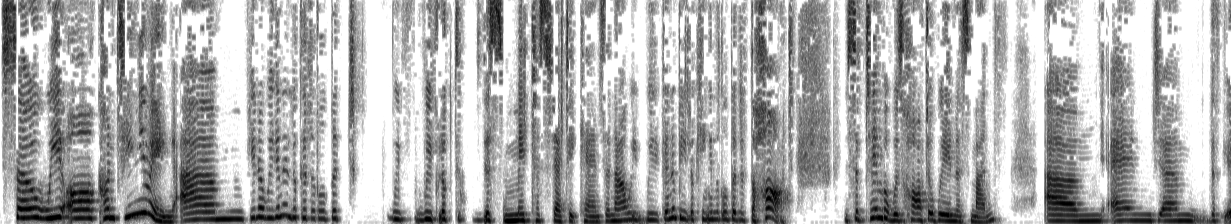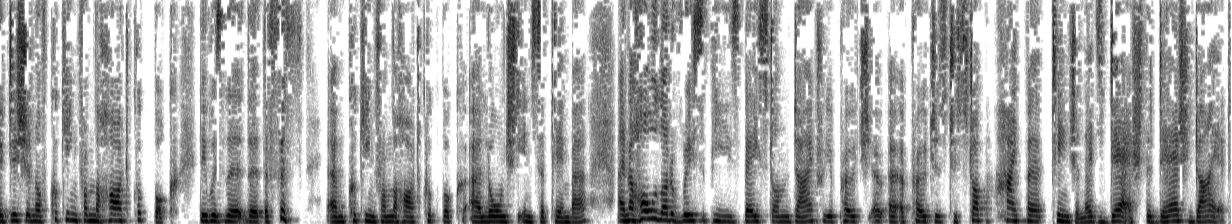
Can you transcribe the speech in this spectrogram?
So we are continuing. Um, you know, we're going to look a little bit we've we've looked at this metastatic cancer. Now we, we're going to be looking a little bit at the heart. September was Heart Awareness Month. Um, and um, the edition of Cooking from the Heart cookbook. There was the the, the fifth um, Cooking from the Heart cookbook uh, launched in September, and a whole lot of recipes based on dietary approach uh, uh approaches to stop hypertension. That's DASH, the DASH diet.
